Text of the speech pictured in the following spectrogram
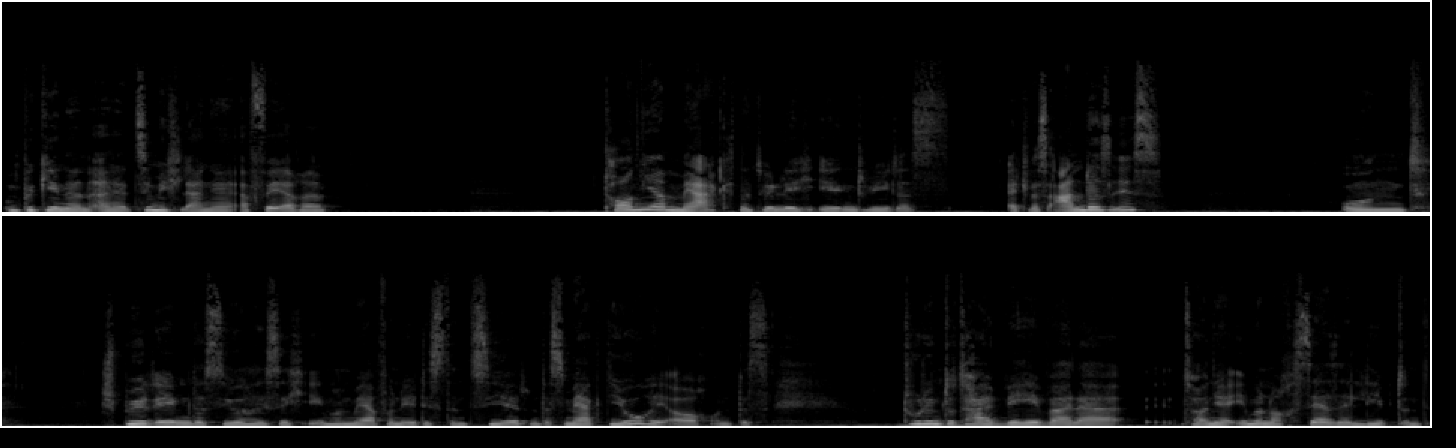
und beginnen eine ziemlich lange Affäre. Tonja merkt natürlich irgendwie, dass etwas anders ist und spürt eben, dass Juri sich immer mehr von ihr distanziert und das merkt Juri auch und das tut ihm total weh, weil er Tonja immer noch sehr, sehr liebt und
